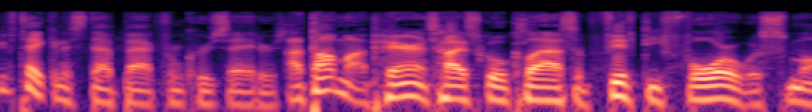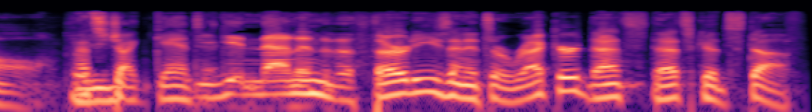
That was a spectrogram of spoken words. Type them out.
we've taken a step back from Crusaders. I thought my parents' high school class of fifty-four was small. That's You- gigantic. You're getting down into the 30s, and it's a record. That's that's good stuff.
